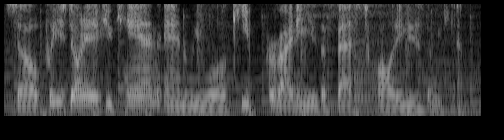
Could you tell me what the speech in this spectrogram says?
So please donate if you can, and we will keep providing you the best quality news that we can.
